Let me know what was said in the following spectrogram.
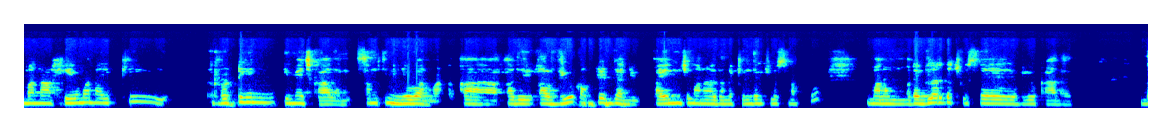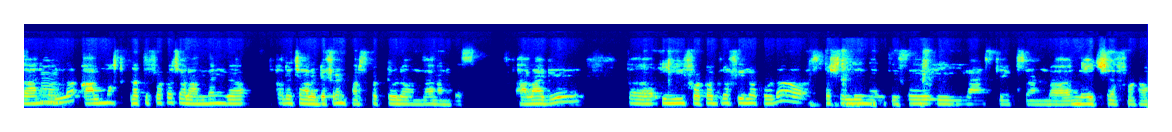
మన హ్యూమన్ ఐకి రొటీన్ ఇమేజ్ కాదని సంథింగ్ న్యూ అనమాట అది ఆ వ్యూ కంప్లీట్గా న్యూ పైనుంచి మనం ఏదైనా కిందకి చూసినప్పుడు మనం రెగ్యులర్గా చూసే వ్యూ కాదు దానివల్ల ఆల్మోస్ట్ ప్రతి ఫోటో చాలా అందంగా అది చాలా డిఫరెంట్ పర్స్పెక్టివ్లో ఉందా అని అనిపిస్తుంది. అలాగే ఈ ఫోటోగ్రఫీలో కూడా ఎస్పెషల్లీ నేను తీసే ఈ ల్యాండ్స్కేప్స్ అండ్ నేచర్ ఫోటో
